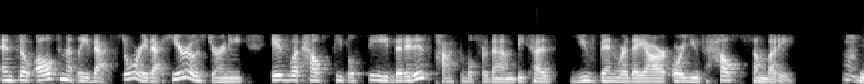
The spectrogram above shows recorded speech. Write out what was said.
And so ultimately that story, that hero's journey is what helps people see that it is possible for them because you've been where they are or you've helped somebody hmm.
